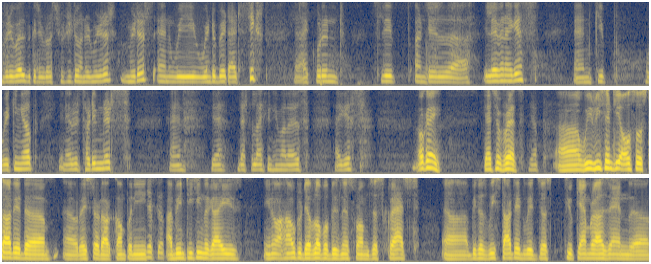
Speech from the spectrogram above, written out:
very well because it was 5200 meters, meters, and we went to bed at six, and I couldn't sleep until uh, 11, I guess, and keep waking up in every 30 minutes. And yeah, that's the life in Himalayas, I guess. Okay, catch your breath. Yep. Uh, we recently also started uh, a registered our company. Yep. Yep. I've been teaching the guys, you know, how to develop a business from just scratch, uh, because we started with just few cameras and uh,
